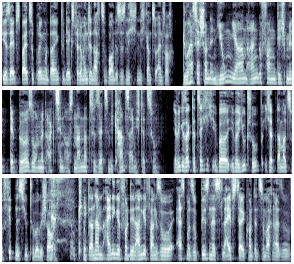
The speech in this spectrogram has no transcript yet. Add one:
dir selbst beizubringen und da irgendwie die Experimente nachzubauen, das ist nicht, nicht ganz so einfach. Du hast ja schon in jungen Jahren angefangen, dich mit der Börse und mit Aktien auseinanderzusetzen. Wie kam es eigentlich dazu? Ja, wie gesagt, tatsächlich über, über YouTube. Ich habe damals so Fitness-YouTuber geschaut. okay. Und dann haben einige von denen angefangen, so erstmal so Business-Lifestyle-Content zu machen. Also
